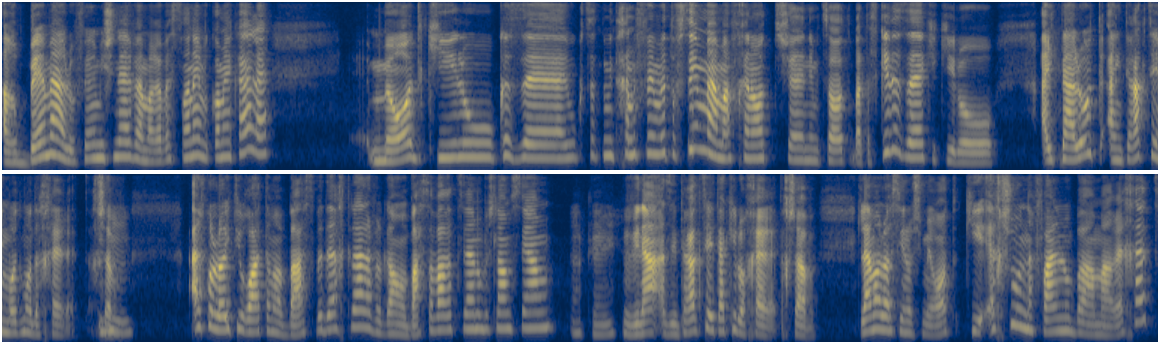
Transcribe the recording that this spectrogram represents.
שהרבה מהאלופי משנה והמרבי סרנים וכל מיני כאלה, מאוד כאילו כזה, היו קצת מתחנפים ותופסים מהמאבחנות שנמצאות בתפקיד הזה, כי כאילו, ההתנהלות, האינטראקציה היא מאוד מאוד אחרת. עכשיו, מהמם. אף כל לא הייתי רואה את המב"ס בדרך כלל, אבל גם המב"ס עבר אצלנו בשלב מסוים, אוקיי. מבינה? אז האינטראקציה הייתה כאילו אחרת. עכשיו, למה לא עשינו שמירות? כי איכשהו נפלנו במערכת,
